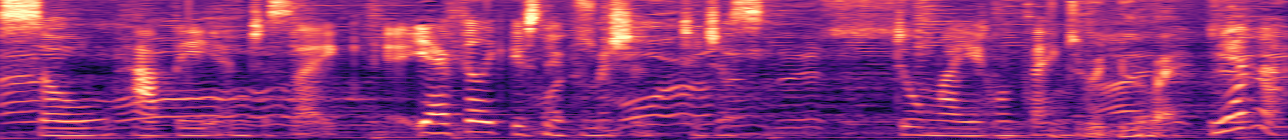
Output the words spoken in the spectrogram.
so happy and just like, yeah, I feel like it gives me permission to just do my own thing. Do it your way. Yeah.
